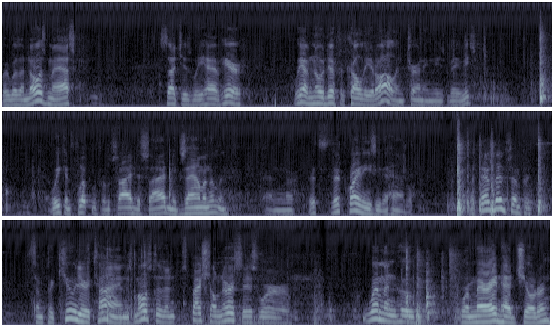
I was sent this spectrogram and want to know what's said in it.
But with a nose mask, such as we have here, we have no difficulty at all in turning these babies. We can flip them from side to side and examine them, and, and uh, it's, they're quite easy to handle. But there have been some some peculiar times. Most of the special nurses were women who were married, had children.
